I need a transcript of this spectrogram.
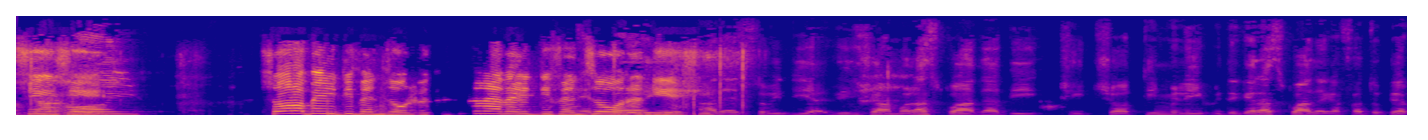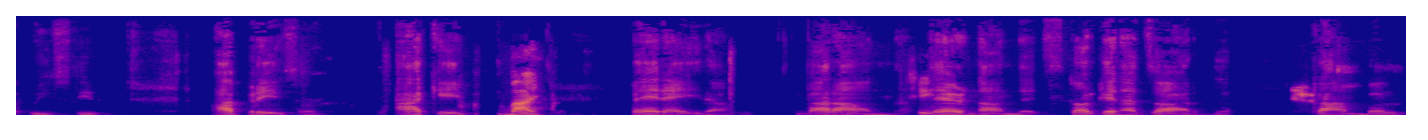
Sì, sì. Solo per il difensore, perché se per il difensore 10. Adesso vi, vi, diciamo la squadra di Ciccio, Team Liquid, che è la squadra che ha fatto più acquisti. Ha preso Ake, Vai. Pereira, Varan, sì. Hernandez, Torgen Hazard, Campbell,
